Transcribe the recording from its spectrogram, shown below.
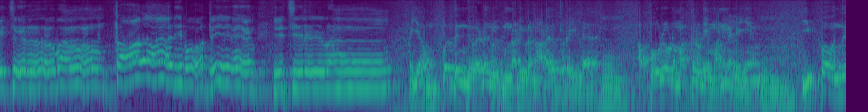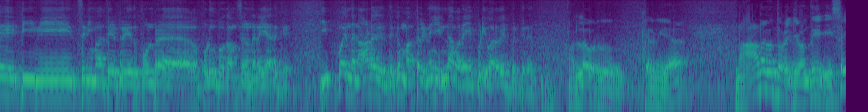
இச்சிறுவன் தாளடி போற்றினேன். இச்சிறுவன். ஐயா முப்பத்தைந்து வருடங்களுக்கு முன்னாடி உள்ள நாடகத்துறையில் அப்போ உள்ள மக்களுடைய மனநிலையும் இப்போ வந்து டிவி சினிமா தேட்டர் இது போன்ற பொழுதுபோக்கு அம்சங்கள் நிறையா இருக்கு. இப்போ இந்த நாடகத்துக்கு மக்களிடம் என்ன வர எப்படி வரவேற்பு இருக்கிறது? நல்ல ஒரு கேள்விங்க. நாடகத்துறைக்கு வந்து இசை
